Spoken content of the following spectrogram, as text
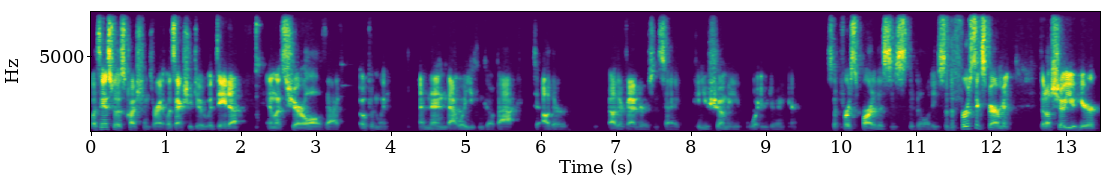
Let's answer those questions, right? Let's actually do it with data and let's share all of that openly. And then that way you can go back to other other vendors and say, can you show me what you're doing here? So the first part of this is stability. So the first experiment that I'll show you here,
